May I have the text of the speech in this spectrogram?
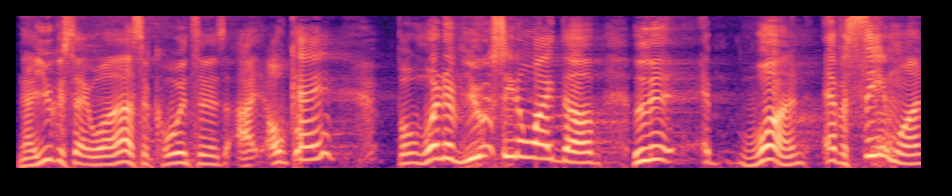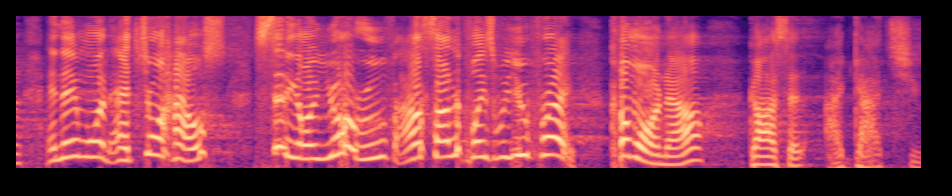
Now you could say, well, that's a coincidence. I, okay, but when have you seen a white dove, one, ever seen one, and then one at your house, sitting on your roof outside the place where you pray? Come on now. God said, I got you.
